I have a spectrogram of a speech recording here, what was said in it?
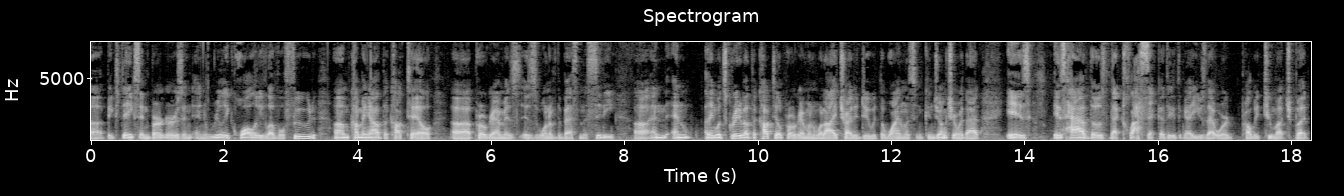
uh, big steaks and burgers and, and really quality level food um, coming out. The cocktail uh, program is is one of the best in the city, uh, and and I think what's great about the cocktail program and what I try to do with the wine list in conjunction with that is is have those that classic. I think, I use that word probably too much, but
